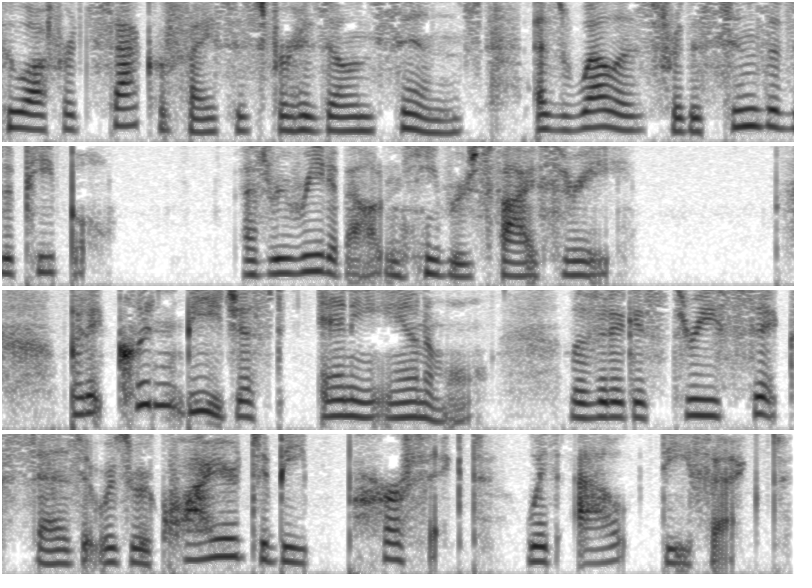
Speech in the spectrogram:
who offered sacrifices for his own sins as well as for the sins of the people, as we read about in Hebrews 5 3. But it couldn't be just any animal. Leviticus 3 6 says it was required to be perfect, without defect.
